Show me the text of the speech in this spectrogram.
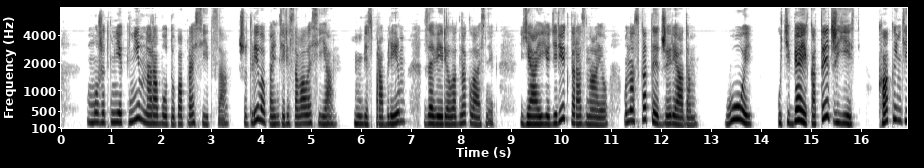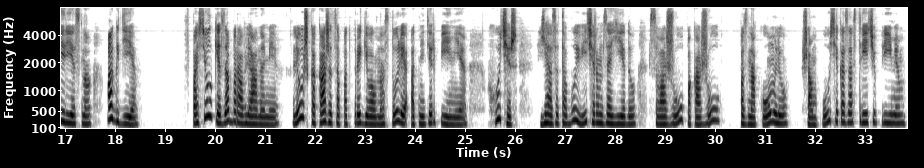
Может, мне к ним на работу попроситься? Шутливо поинтересовалась я. «Без проблем», – заверил одноклассник. «Я ее директора знаю. У нас коттеджи рядом». «Ой, у тебя и коттедж есть? Как интересно. А где?» «В поселке за Боровлянами. Лёшка, кажется, подпрыгивал на стуле от нетерпения. «Хочешь, я за тобой вечером заеду, свожу, покажу, познакомлю, шампусика за встречу примем».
